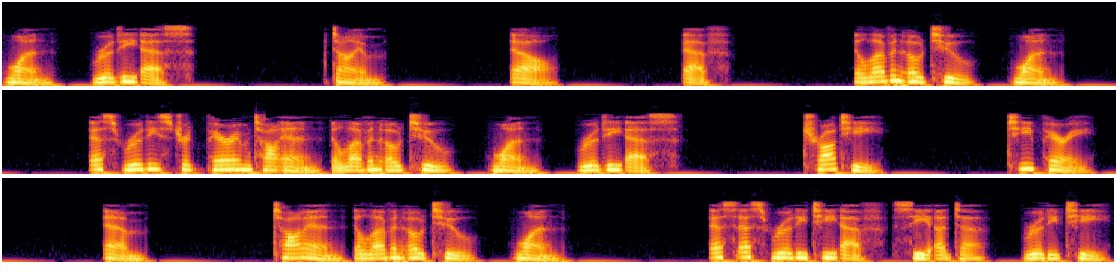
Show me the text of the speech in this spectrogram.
1, Rudy S. Time. L. F. 1102, 1. S. Rudy Strat Parim Ta N 1102, 1, Rudy S. Tra T. T. Perry. M. Ta N 1102, 1. SS Rudy TF C. Utta, Rudy T.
